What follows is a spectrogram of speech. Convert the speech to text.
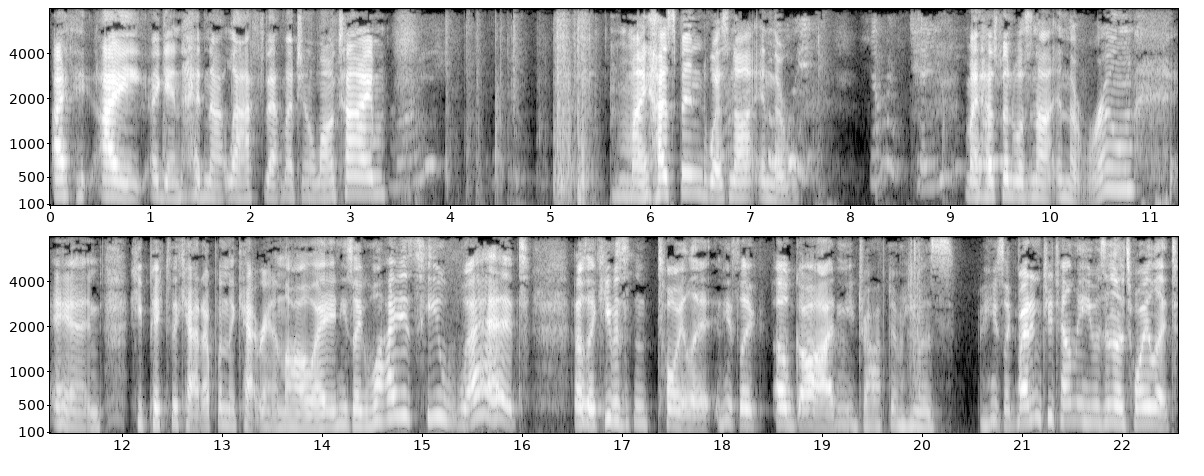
I th- I again had not laughed that much in a long time. My husband was not in the my husband was not in the room and he picked the cat up when the cat ran in the hallway and he's like, Why is he wet? And I was like, He was in the toilet. And he's like, Oh God. And he dropped him. He was, he's like, Why didn't you tell me he was in the toilet?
